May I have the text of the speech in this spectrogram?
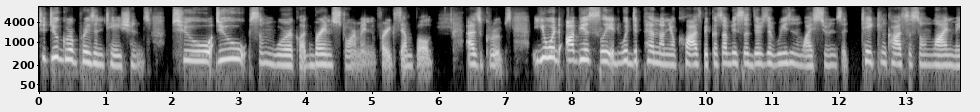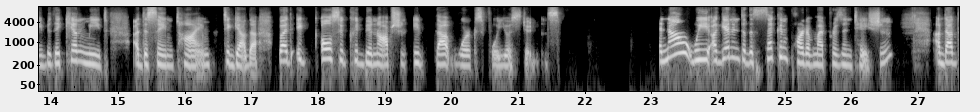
to do group presentations, to do some work like brainstorming, for example, as groups. You would obviously, it would depend on your class because obviously there's a reason why students are taking classes online. Maybe they can meet at the same time together, but it also could be an option if that works for your students. And now we are getting to the second part of my presentation uh, that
